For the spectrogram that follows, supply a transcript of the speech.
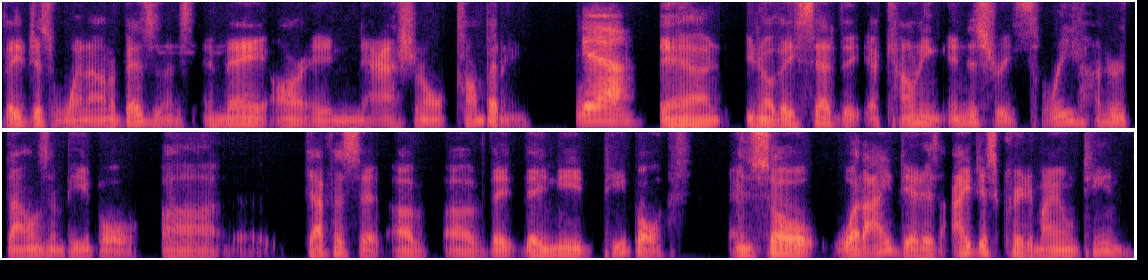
they just went out of business, and they are a national company. Yeah. And you know, they said the accounting industry, 300,000 people uh deficit of of they they need people. And so what I did is I just created my own team.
